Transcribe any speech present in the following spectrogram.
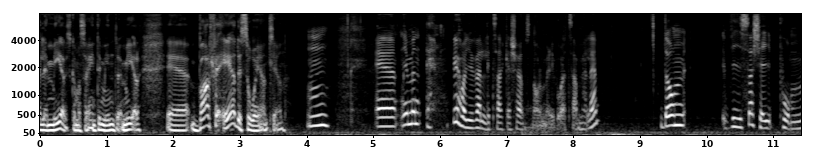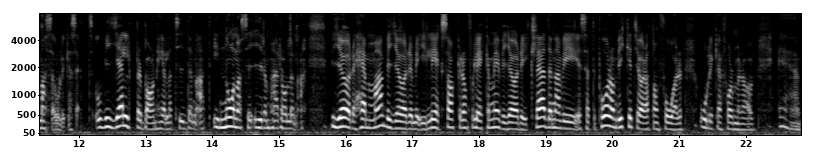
eller mer ska man säga, inte mindre, mer. Eh, varför är det så egentligen? Mm. Eh, ja, men, vi har ju väldigt starka könsnormer i vårt samhälle. De visar sig på massa olika sätt och vi hjälper barn hela tiden att inordna sig i de här rollerna. Vi gör det hemma, vi gör det i leksaker de får leka med, vi gör det i kläderna vi sätter på dem vilket gör att de får olika former av eh,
